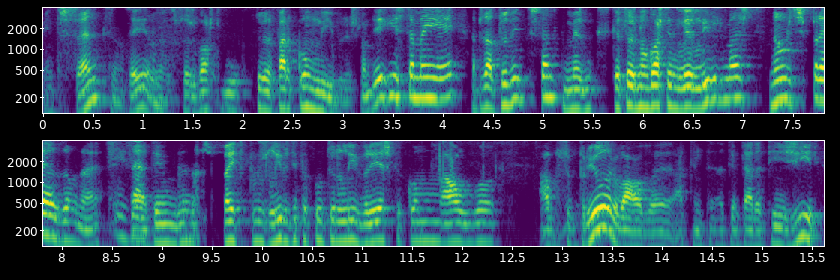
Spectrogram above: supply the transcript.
interessante, não sei, as pessoas gostam de fotografar com livros. Isso também é, apesar de tudo, interessante, mesmo que as pessoas não gostem de ler livros, mas não os desprezam, não é? Exato. Tem um grande respeito pelos livros e pela cultura livresca como algo algo superior ou algo a, a, tentar atingir.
